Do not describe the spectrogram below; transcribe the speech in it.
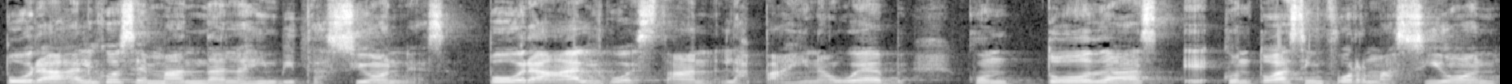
Por algo se mandan las invitaciones, por algo están las páginas web con, todas, eh, con toda esa información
